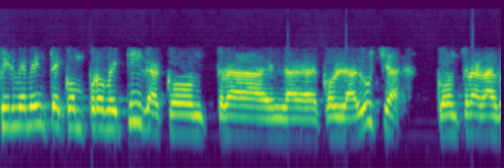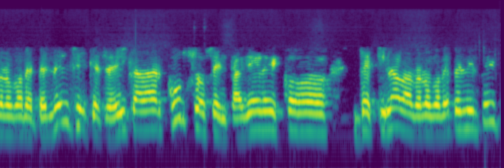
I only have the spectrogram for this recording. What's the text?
firmemente comprometida contra con la lucha contra la drogodependencia y que se dedica a dar cursos en talleres destinados a drogodependientes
